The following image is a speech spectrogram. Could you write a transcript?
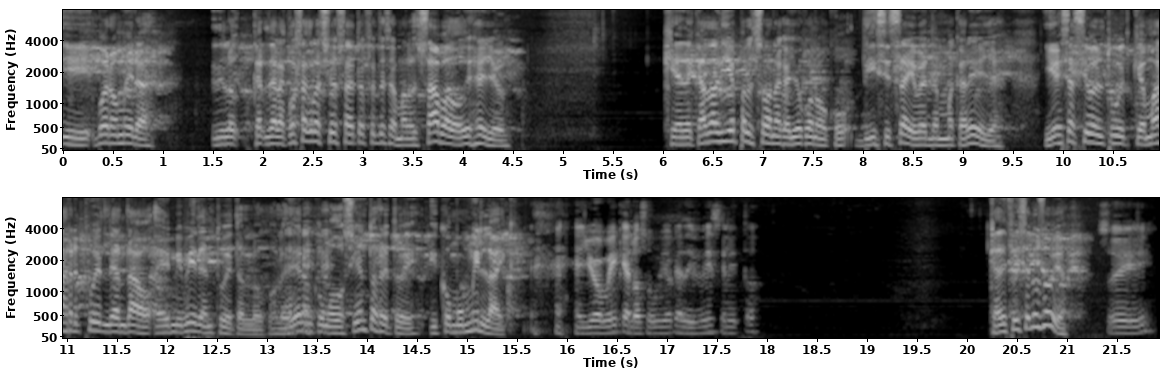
Y bueno, mira, de, lo- de la cosa graciosa de este fin de semana, el sábado dije yo que de cada 10 personas que yo conozco, 16 venden mascarillas. Y ese ha sido el tweet que más retweets le han dado en mi vida en Twitter, loco. Le dieron como 200 retweets y como 1000 likes. Yo vi que lo subió, que difícil y todo. ¿Qué difícil lo subió? Sí,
